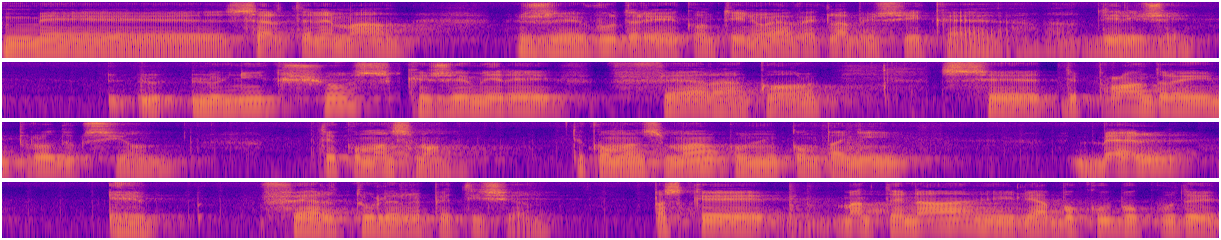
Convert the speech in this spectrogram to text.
Mais certainement, je voudrais continuer avec la musique à diriger. L'unique chose que j'aimerais faire encore, c'est de prendre une production de commencement de commencement comme une compagnie belle et faire toutes les répétitions. Parce que maintenant, il y a beaucoup, beaucoup de...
